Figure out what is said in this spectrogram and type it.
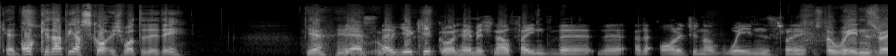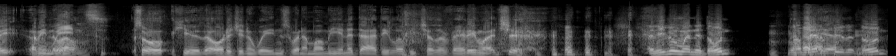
kids. oh, could that be a Scottish word of the day? Yeah, yeah. Yes, uh, you keep going, Hamish, and I'll find the the, uh, the origin of Wayne's. Right? So Wayne's right. I mean, well, so Hugh, the origin of Wayne's when a mummy and a daddy love each other very much. And even when they don't, I met a few that yeah. don't.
